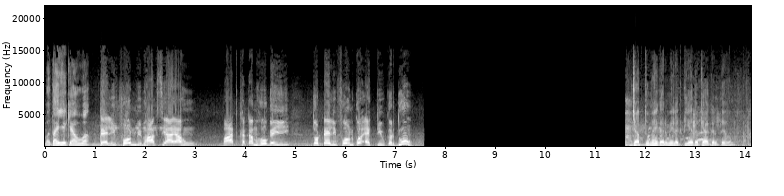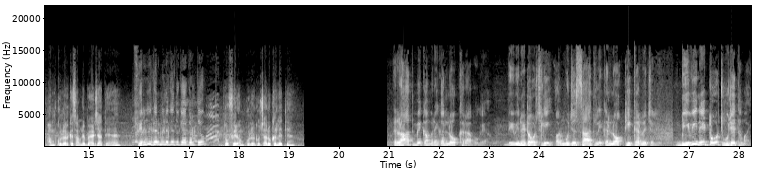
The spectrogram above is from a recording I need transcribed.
बताइए क्या हुआ? टेलीफोन विभाग से आया हूँ। बात खत्म हो गई तो टेलीफोन को एक्टिव कर दूँ? जब तुम्हें गर्मी लगती है तो क्या करते हो? हम कूलर के सामने बैठ जाते हैं। फिर भी गर्मी लगे तो क्या करते हो? तो फिर हम कूलर को चालू कर लेते हैं। रात में कमरे का लॉक खराब हो गया। बीवी ने टॉर्च ली और मुझे साथ लेकर लॉक ठीक करने चले। बीवी ने टॉर्च मुझे थमाई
